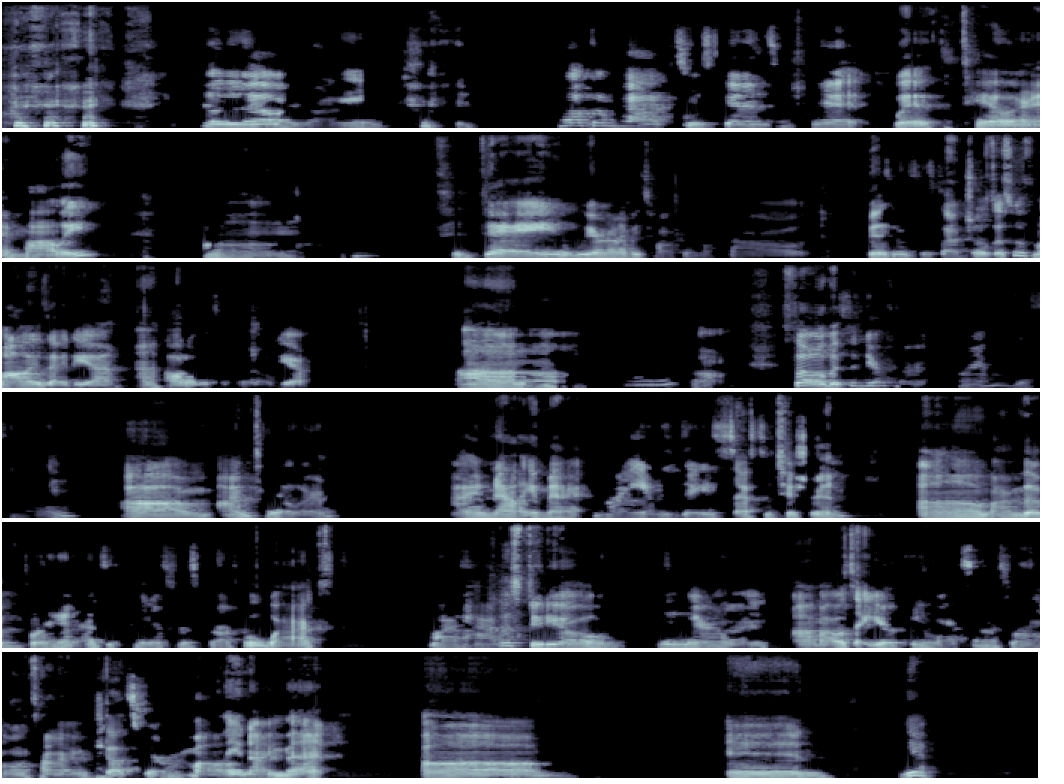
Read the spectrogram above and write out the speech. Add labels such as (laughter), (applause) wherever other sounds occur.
(laughs) Hello, everybody. (laughs) Welcome back to Skin and Shit with Taylor and Molly. Um, today we are going to be talking about business essentials. This was Molly's idea, and I thought it was a good idea. Um, so this is your first time listening. Um, I'm Taylor. I'm now a Miami-based esthetician. Um, I'm the brand educator for Starpil Wax. I had a studio in Maryland. Um, I was at European Wax Center for a long time. That's where Molly and I met. Um, and yeah,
